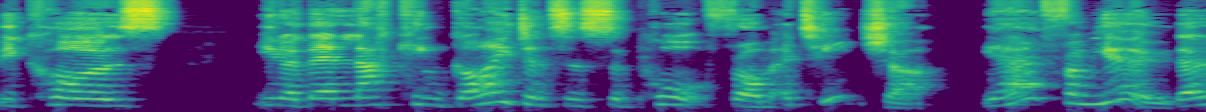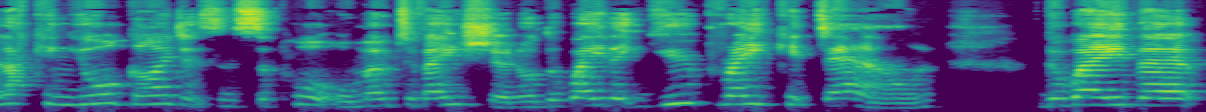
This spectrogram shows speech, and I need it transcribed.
because, you know, they're lacking guidance and support from a teacher. Yeah, from you. They're lacking your guidance and support or motivation or the way that you break it down, the way that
